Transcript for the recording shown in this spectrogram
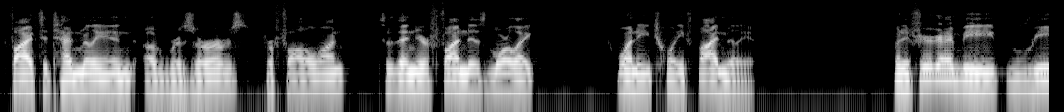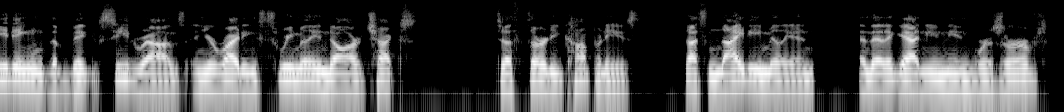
five to 10 million of reserves for follow on. So then your fund is more like 20, 25 million. But if you're going to be reading the big seed rounds and you're writing $3 million checks to 30 companies, that's 90 million. And then again, you need reserves.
